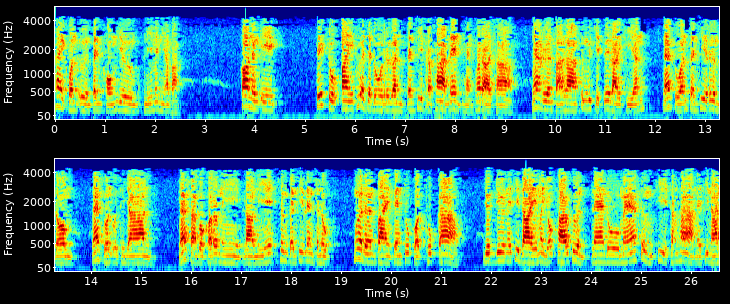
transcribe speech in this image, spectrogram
ให้คนอื่นเป็นของยืม อันนี้ไม่มีอบัติข้อหนึ่งอีกภิกษุไปเพื่อจะดูเรือนเป็นที่ประพาสเล่นแห่งพระราชา และเรือนศาลาซึ่งวิจิตด้วยลายเขียน และสวนเป็นที่รื่นรม และสวนอุทยาน และสาบกรณีเหล่านี้ซึ่งเป็นที่เล่นสนุก เมื่อเดินไปเป็นทุกกฎทุกก้าวหยุดยืนในที่ใดไม่ยกเท้าขึ้น แลดูแม้ซึ่งที่ทั้งห้าในที่นั้น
